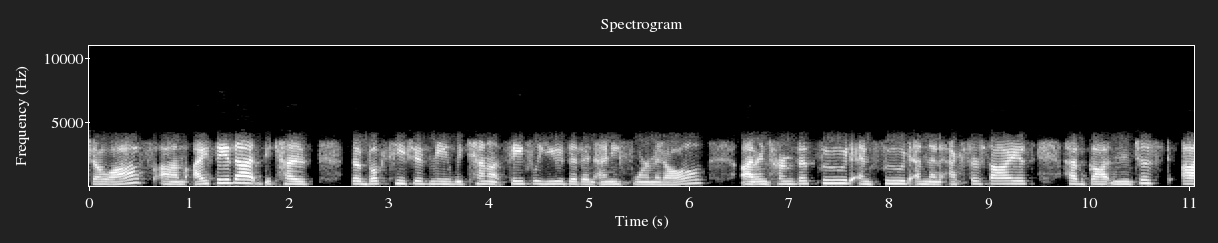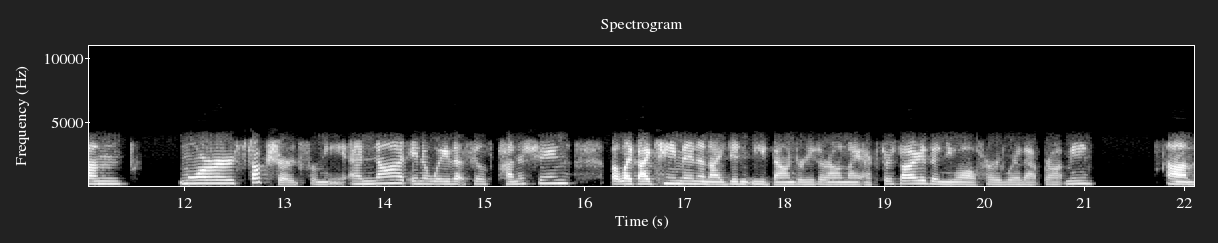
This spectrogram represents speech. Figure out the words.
show off. Um, I say that because the book teaches me we cannot safely use it in any form at all. Um, in terms of food and food and then exercise have gotten just um, more structured for me and not in a way that feels punishing. But like I came in and I didn't need boundaries around my exercise, and you all heard where that brought me. Um,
